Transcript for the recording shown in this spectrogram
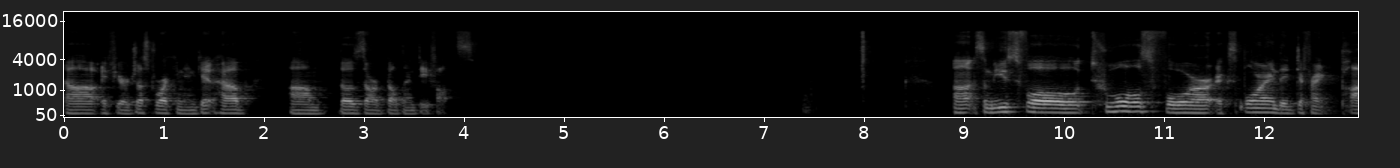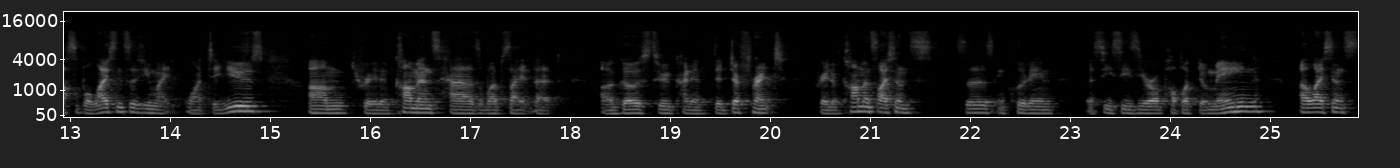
Uh, if you're just working in GitHub, um, those are built-in defaults. Uh, some useful tools for exploring the different possible licenses you might want to use. Um, Creative Commons has a website that uh, goes through kind of the different Creative Commons licenses, including the CC0 public domain uh, license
